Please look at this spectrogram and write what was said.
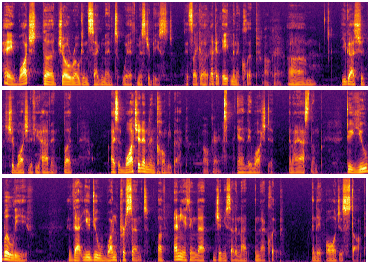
"Hey, watch the Joe Rogan segment with Mr. Beast. It's like a like an eight minute clip. Okay. Um, you guys should should watch it if you haven't. But I said, watch it and then call me back Okay. and they watched it. And I asked them, Do you believe that you do 1% of anything that Jimmy said in that in that clip? And they all just stop.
